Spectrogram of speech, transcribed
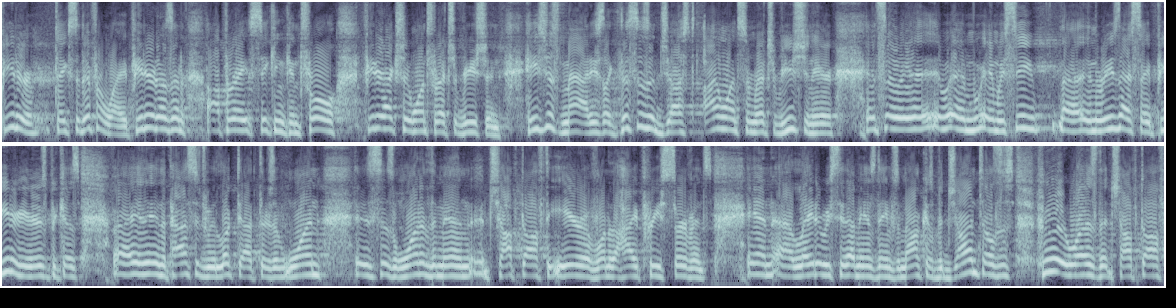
Peter takes a different way. Peter doesn't operate seeking control. Peter actually wants retribution. He's just mad. He's like, this isn't just. I want some retribution here. And so, and, we see, uh, and the reason I say Peter here is because uh, in, the passage we looked at, there's one, it says one of the men chopped off the ear of one of the high priest's servants. And uh, later we see that man's name's Malchus. But John tells us who it was that chopped off,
